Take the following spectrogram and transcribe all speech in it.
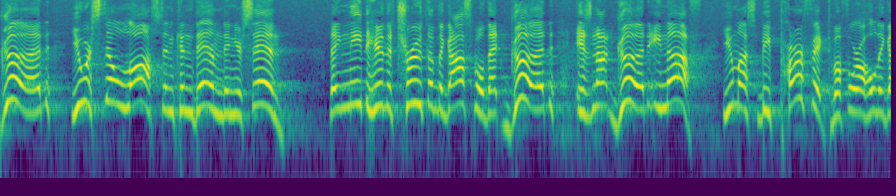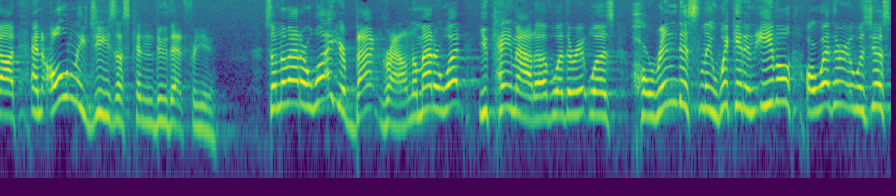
good, you were still lost and condemned in your sin. They need to hear the truth of the gospel that good is not good enough. You must be perfect before a holy God, and only Jesus can do that for you. So, no matter what your background, no matter what you came out of, whether it was horrendously wicked and evil, or whether it was just,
